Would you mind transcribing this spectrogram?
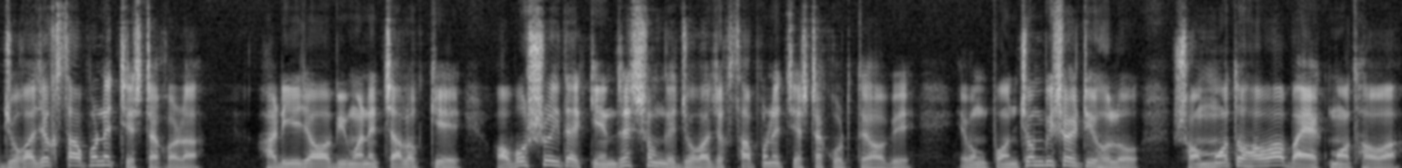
যোগাযোগ স্থাপনের চেষ্টা করা। হারিয়ে যাওয়া বিমানের চালককে অবশ্যই তার কেন্দ্রের সঙ্গে যোগাযোগ স্থাপনের চেষ্টা করতে হবে। এবং পঞ্চম বিষয়টি হলো, সম্মত হওয়া বা একমত হওয়া।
